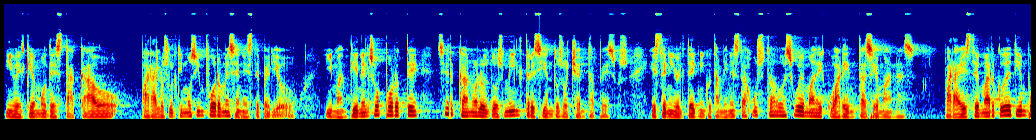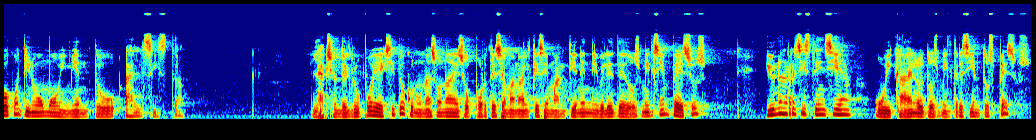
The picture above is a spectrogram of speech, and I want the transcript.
nivel que hemos destacado para los últimos informes en este periodo y mantiene el soporte cercano a los 2.380 pesos. Este nivel técnico también está ajustado a su EMA de 40 semanas. Para este marco de tiempo continúa un movimiento alcista. La acción del grupo éxito con una zona de soporte semanal que se mantiene en niveles de 2.100 pesos y una resistencia ubicada en los 2.300 pesos.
